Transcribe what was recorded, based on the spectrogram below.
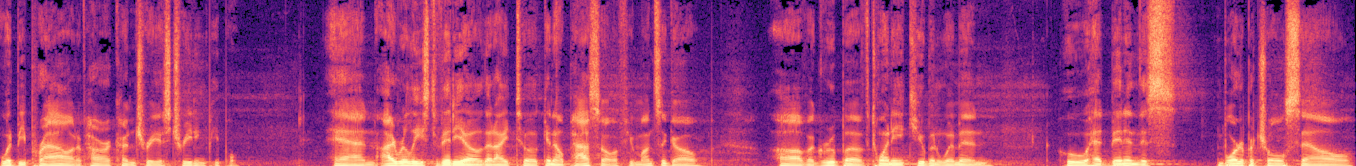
would be proud of how our country is treating people. And I released video that I took in El Paso a few months ago of a group of 20 Cuban women who had been in this Border Patrol cell,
